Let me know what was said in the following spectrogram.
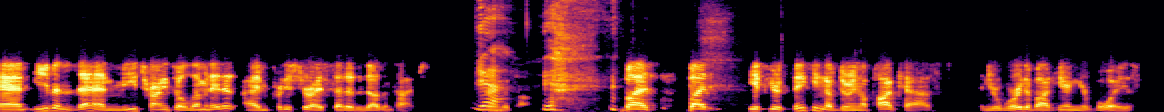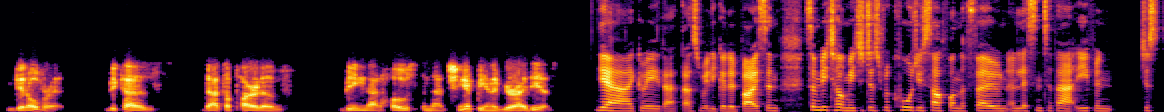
And even then, me trying to eliminate it, I'm pretty sure I said it a dozen times Yeah. Yeah. but but if you're thinking of doing a podcast and you're worried about hearing your voice, get over it because that's a part of being that host and that champion of your ideas. Yeah, I agree. That that's really good advice. And somebody told me to just record yourself on the phone and listen to that, even just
